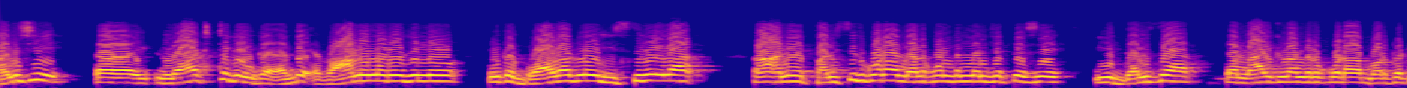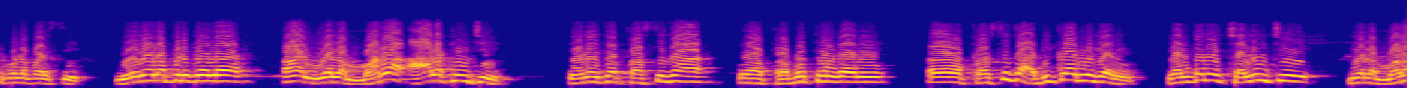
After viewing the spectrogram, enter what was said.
మనిషి లాస్ట్ ఇంకా అంటే రానున్న రోజుల్లో ఇంకా గోదావరిలో ఇస్త్రీల అనే పరిస్థితి కూడా నెలకొంటుందని చెప్పేసి ఈ దళిత నాయకులందరూ కూడా మొరపెట్టుకున్న పరిస్థితి. ఏదైనప్పటికైనా వీళ్ళ మొర ఆలకించి ఏదైతే ప్రస్తుత ప్రభుత్వం కానీ ప్రస్తుత అధికారులు కానీ వెంటనే చలించి వీళ్ళ మొల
